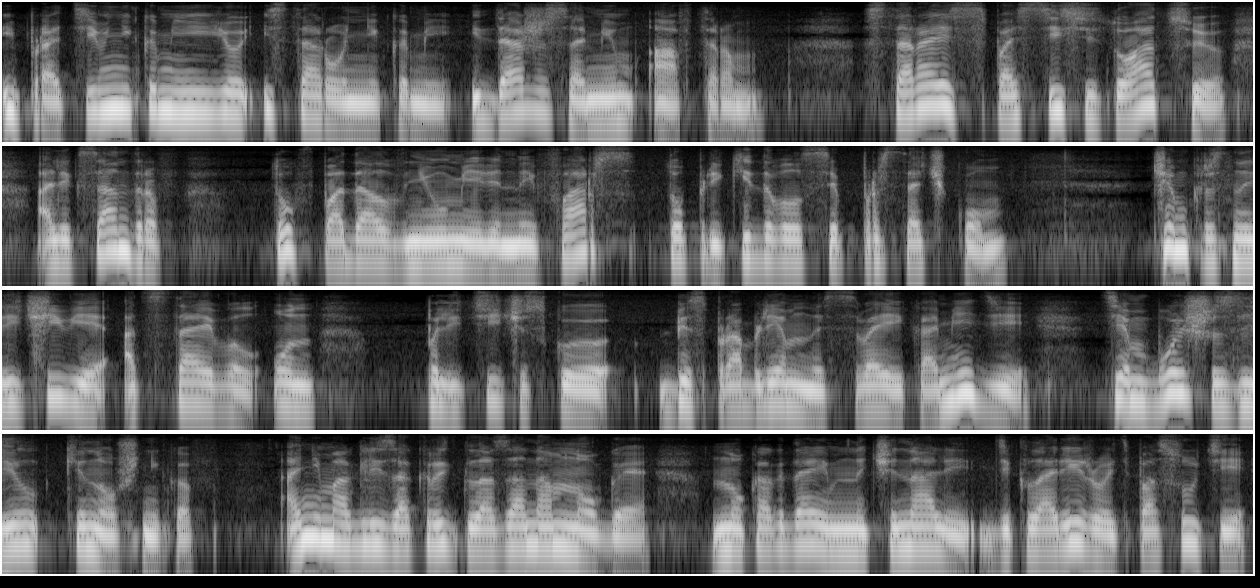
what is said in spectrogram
и противниками ее, и сторонниками, и даже самим автором. Стараясь спасти ситуацию, Александров то впадал в неумеренный фарс, то прикидывался простачком. Чем красноречивее отстаивал он политическую беспроблемность своей комедии, тем больше злил киношников. Они могли закрыть глаза на многое, но когда им начинали декларировать, по сути,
